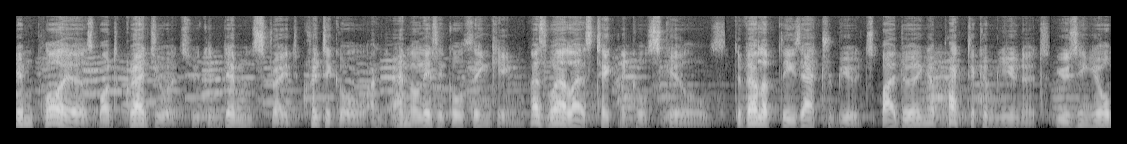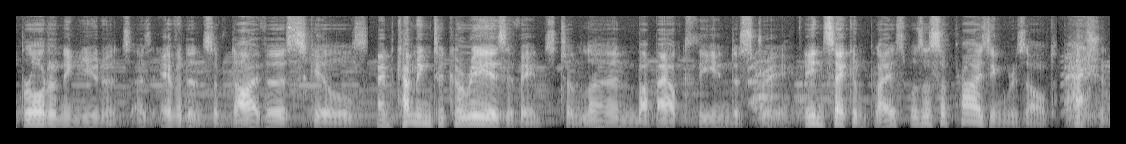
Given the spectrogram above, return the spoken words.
Employers want graduates who can demonstrate critical and analytical thinking, as well as technical skills. Develop these attributes by doing a practicum unit, using your broadening units as evidence of diverse skills, and coming to careers events to learn about the industry. In second place was a surprising result, passion.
